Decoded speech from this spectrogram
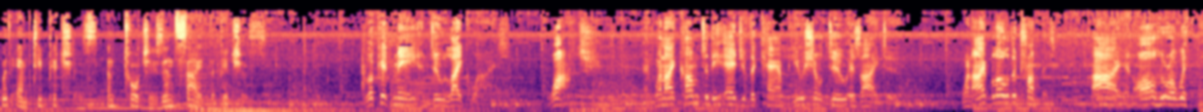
with empty pitchers and torches inside the pitchers. Look at me and do likewise. Watch, and when I come to the edge of the camp, you shall do as I do. When I blow the trumpet, I and all who are with me,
